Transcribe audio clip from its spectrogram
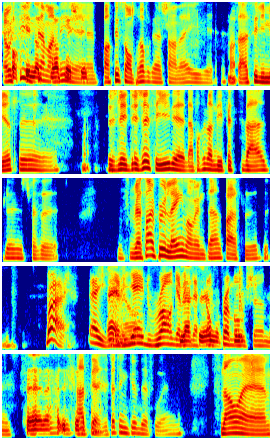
Ah, aussi, Porter à un moment donné, euh, porter son propre chandail, euh, Ouais. ça a ses limites. Là. Je l'ai déjà essayé de- d'apporter dans des festivals. là, je, faisais... je me sens un peu lame en même temps de faire ça. Ouais. Hey, il n'y a non. rien de wrong avec la self-promotion. En tout cas, j'ai fait une couple de fois. Sinon, euh,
